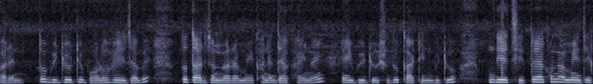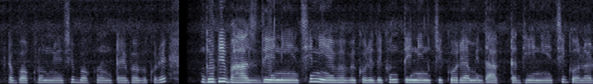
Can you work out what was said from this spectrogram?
পারেন। তো ভিডিওটি বড় হয়ে যাবে, তো তার জন্য আর আমি এখানে দেখাই নাই। এই ভিডিও শুধু কাটিং ভিডিও দিয়েছি। তো এখন আমি যে একটা বক্রম নিয়েছি, বক্রমটা এভাবে করে দুটি ভাঁজ দিয়ে নিয়েছি। নিয়ে এভাবে করে দেখুন, তিন ইঞ্চি করে আমি দাগটা দিয়ে নিয়েছি। গলার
